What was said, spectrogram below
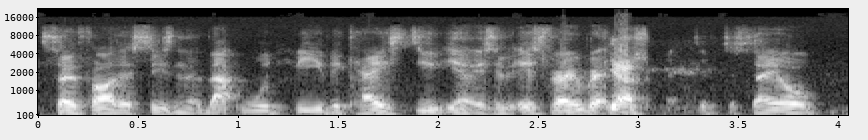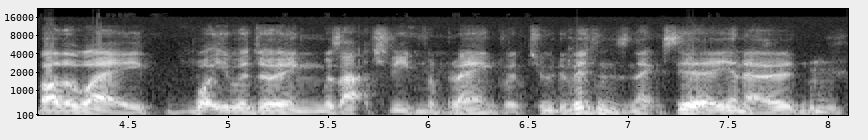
so far this season that that would be the case. You, you know, it's, it's very retrospective to say, oh, by the way, what you were doing was actually for playing for two divisions next year. You know, Mm.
